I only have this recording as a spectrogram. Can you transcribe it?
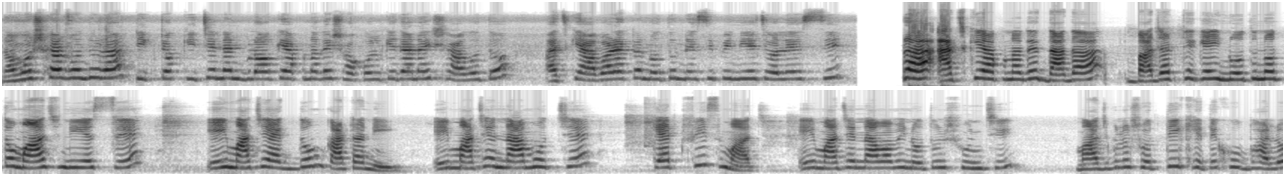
নমস্কার বন্ধুরা টিকটক কিচেন অ্যান্ড ব্লগে আপনাদের সকলকে জানাই স্বাগত। আজকে আবার একটা নতুন রেসিপি নিয়ে চলে এসেছি। আজকে আপনাদের দাদা বাজার থেকে এই নতুনত্ব মাছ নিয়ে এসছে। এই মাছে একদম কাটা নেই। এই মাছের নাম হচ্ছে ক্যাটফিস মাছ। এই মাছের নাম আমি নতুন শুনছি। মাছগুলো সত্যিই খেতে খুব ভালো।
